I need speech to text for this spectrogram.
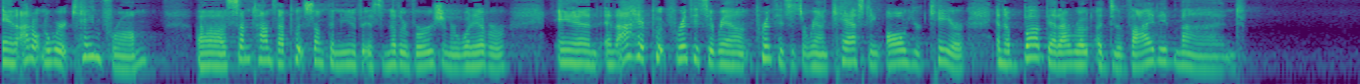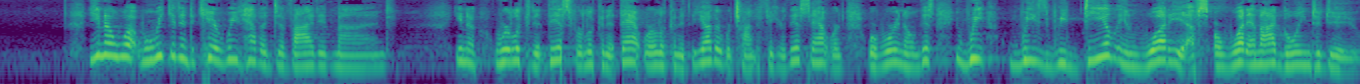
and I don't know where it came from. Uh, sometimes I put something, you know, if it's another version or whatever, and and I had put parentheses around parentheses around casting all your care, and above that I wrote a divided mind. You know what? When we get into care, we have a divided mind you know, we're looking at this, we're looking at that, we're looking at the other, we're trying to figure this out, we're, we're worrying on this. We, we, we deal in what ifs or what am I going to do?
